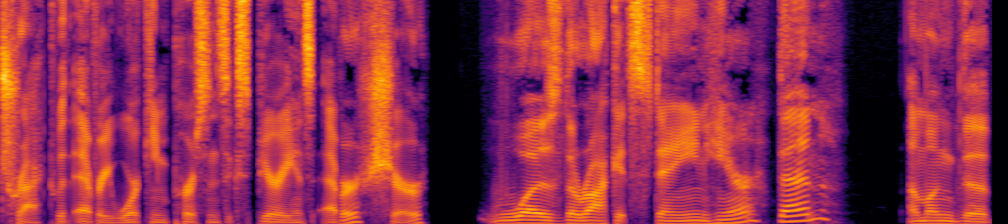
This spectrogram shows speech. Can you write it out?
tracked with every working person's experience ever, sure. Was the rocket staying here, then? Among the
